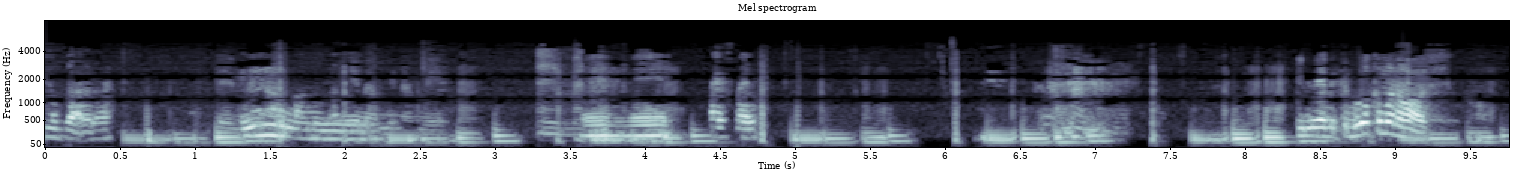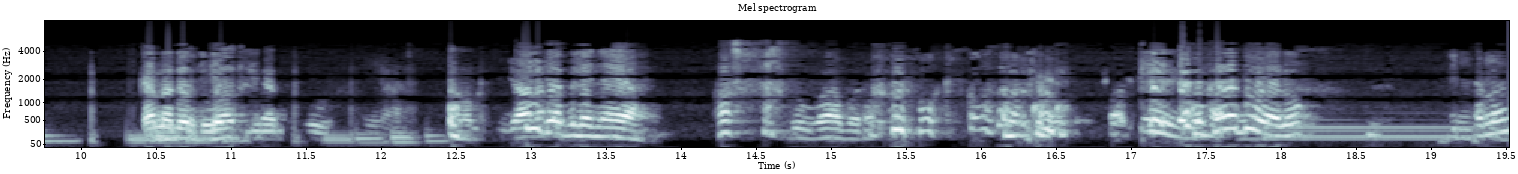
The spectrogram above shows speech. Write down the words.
juga lah. Amin, amin, amin. amin. Amin. Thanks, man. Pilihan kedua ke mana, host? Kan ada dua pilihan tuh. Iya. Kalau ketiga, Tiga pilihannya ya? Hah? Dua, baru. Gue kira dua loh. Emang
